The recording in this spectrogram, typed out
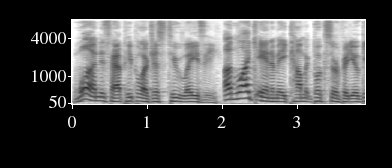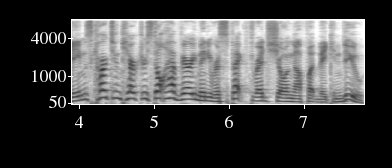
One is that people are just too lazy. Unlike anime, comic books, or video games, cartoon characters don't have very many respect threads showing off what they can do,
